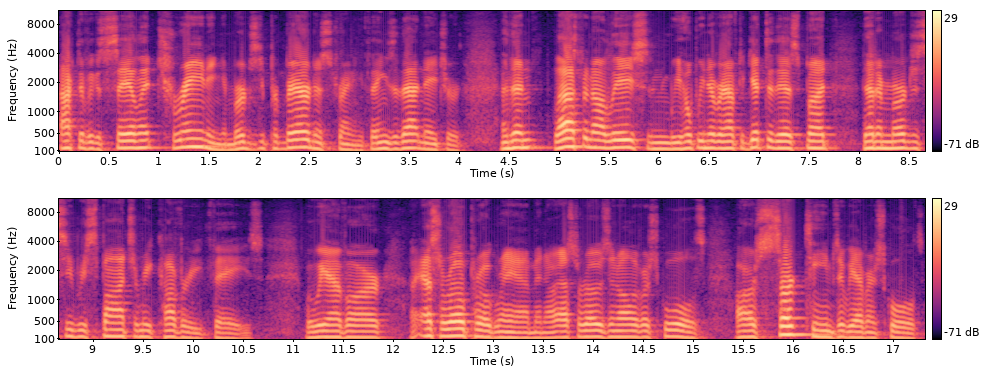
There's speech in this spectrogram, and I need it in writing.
active assailant training, emergency preparedness training, things of that nature. And then last but not least, and we hope we never have to get to this, but that emergency response and recovery phase, where we have our uh, SRO program and our SROs in all of our schools, our CERT teams that we have in our schools,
